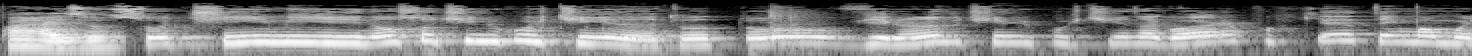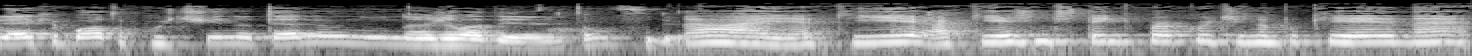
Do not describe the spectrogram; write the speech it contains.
paz, eu sou time. Não sou time cortina. Eu tô, tô virando time cortina agora porque tem uma mulher que bota cortina até no- no- na geladeira. Então fudeu. Ai, aqui, aqui a gente tem que pôr cortina porque, né,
